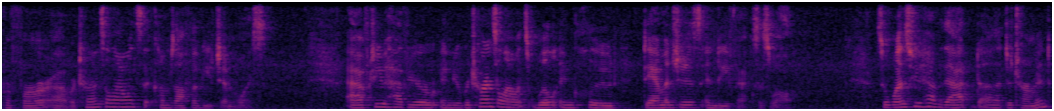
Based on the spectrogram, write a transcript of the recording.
prefer a returns allowance that comes off of each invoice. After you have your, and your returns allowance will include damages and defects as well. So once you have that uh, determined,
